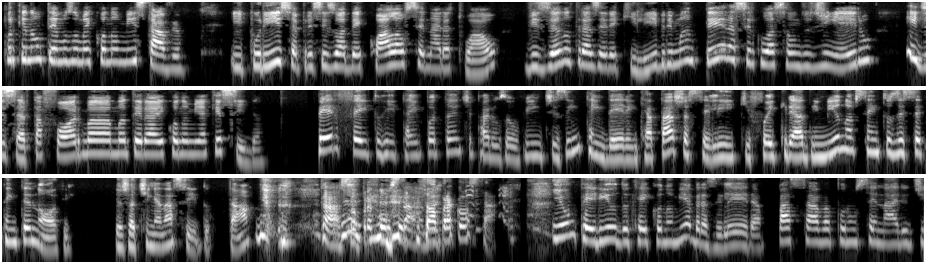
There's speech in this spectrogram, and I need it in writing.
Porque não temos uma economia estável. E por isso é preciso adequá-la ao cenário atual, visando trazer equilíbrio e manter a circulação do dinheiro e, de certa forma, manter a economia aquecida. Perfeito, Rita. É importante para os ouvintes entenderem que a taxa Selic foi criada em 1979 eu já tinha nascido, tá? Tá, só para constar. só né? para constar. E um período que a economia brasileira passava por um cenário de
